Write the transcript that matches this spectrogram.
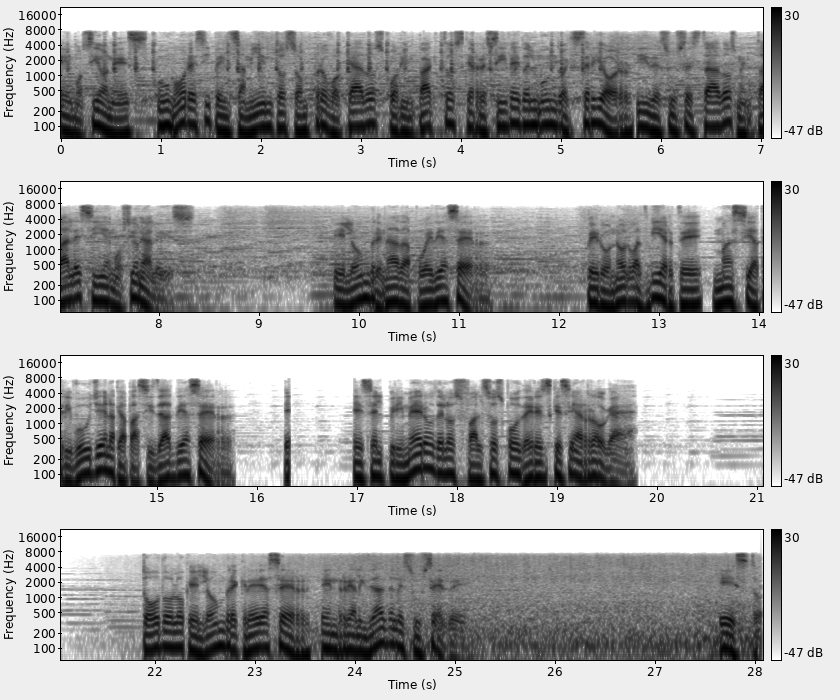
emociones, humores y pensamientos son provocados por impactos que recibe del mundo exterior y de sus estados mentales y emocionales. El hombre nada puede hacer. Pero no lo advierte, más se atribuye la capacidad de hacer. Es el primero de los falsos poderes que se arroga. Todo lo que el hombre cree hacer, en realidad le sucede. Esto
